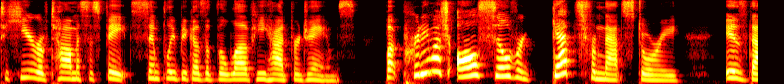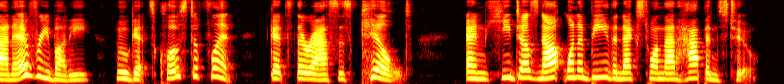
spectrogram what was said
to hear of Thomas's fate simply because of the love he had for James. But pretty much all Silver gets from that story is that everybody who gets close to Flint gets their asses killed. And he does not want to be the next one that happens to.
